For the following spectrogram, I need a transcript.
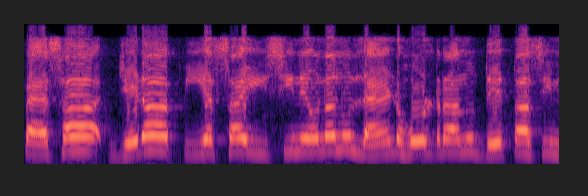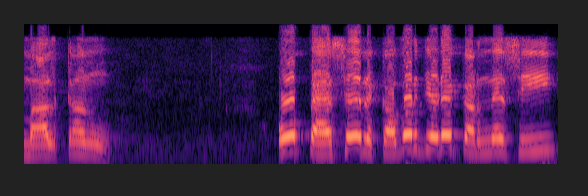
ਪੈਸਾ ਜਿਹੜਾ ਪੀਐਸਆਈ ਈਸੀ ਨੇ ਉਹਨਾਂ ਨੂੰ ਲੈਂਡ ਹੋਲਡਰਾਂ ਨੂੰ ਦੇਤਾ ਸੀ ਮਾਲਕਾਂ ਨੂੰ, ਉਹ ਪੈਸੇ ਰਿਕਵਰ ਜਿਹੜੇ ਕਰਨੇ ਸੀ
